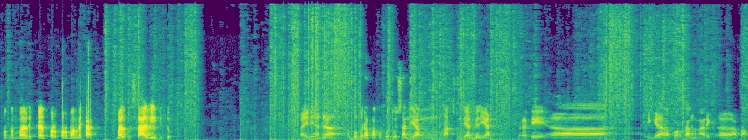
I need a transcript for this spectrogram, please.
mengembalikan performa mereka bagus lagi gitu. Nah ini ada beberapa keputusan yang langsung diambil ya. Berarti uh, hingga Laporta menarik uh, apa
